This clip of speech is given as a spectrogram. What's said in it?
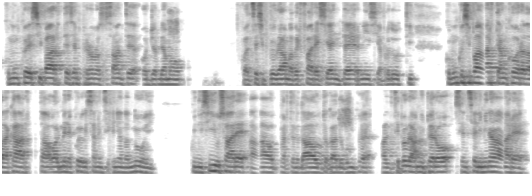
Comunque si parte sempre nonostante oggi abbiamo qualsiasi programma per fare sia interni sia prodotti, comunque si parte ancora dalla carta, o almeno è quello che stanno insegnando a noi. Quindi sì, usare partendo da AutoCAD o comunque altri programmi, però senza eliminare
